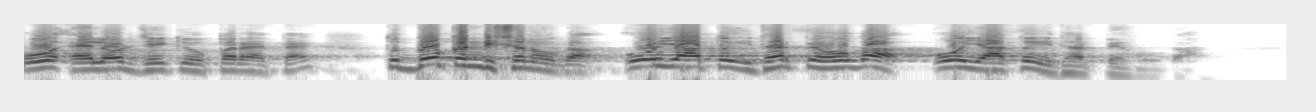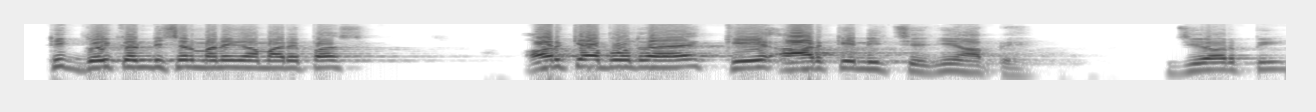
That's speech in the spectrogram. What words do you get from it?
ओ एल और जे के ऊपर रहता है। तो दो कंडीशन होगा। ओ या तो इधर पे होगा ओ या तो इधर पे होगा। ठीक? दो ही कंडीशन बनेगा हमारे पास। और क्या बोल रहा है? के आर के नीचे, यहाँ पे। जे और पी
